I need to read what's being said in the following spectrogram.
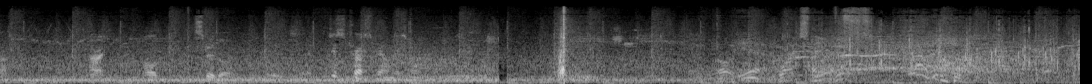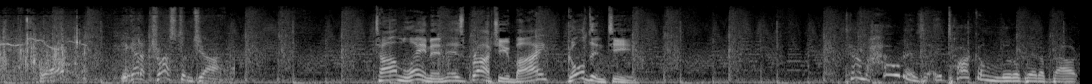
All right, I'll smooth over. Just trust me on this one. Oh, yeah. Watch this. Well, you got to trust him, John. Tom Lehman is brought to you by Golden Tee. Tom, how does talk a little bit about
